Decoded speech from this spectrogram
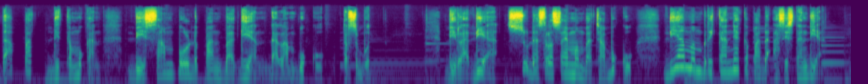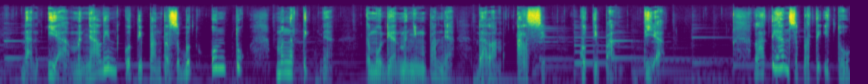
dapat ditemukan di sampul depan bagian dalam buku tersebut. Bila dia sudah selesai membaca buku, dia memberikannya kepada asisten dia, dan ia menyalin kutipan tersebut untuk mengetiknya, kemudian menyimpannya dalam arsip kutipan dia. Latihan seperti itu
